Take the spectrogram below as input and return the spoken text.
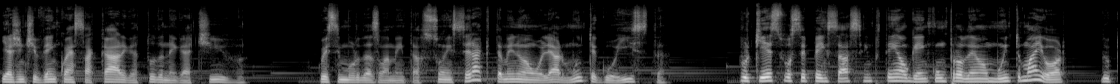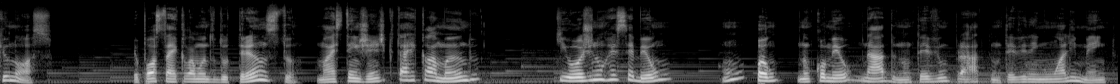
e a gente vem com essa carga toda negativa, com esse muro das lamentações, será que também não é um olhar muito egoísta? Porque se você pensar, sempre tem alguém com um problema muito maior do que o nosso. Eu posso estar reclamando do trânsito, mas tem gente que está reclamando que hoje não recebeu um, um pão, não comeu nada, não teve um prato, não teve nenhum alimento.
